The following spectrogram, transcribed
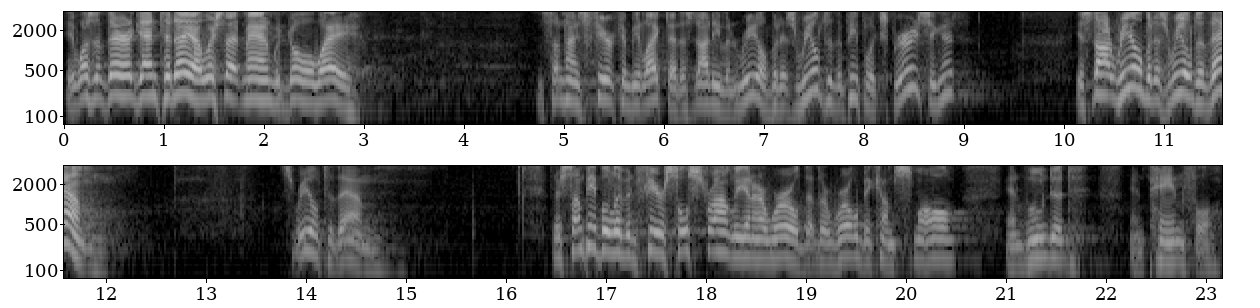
He wasn't there again today. I wish that man would go away. And sometimes fear can be like that. It's not even real, but it's real to the people experiencing it. It's not real, but it's real to them. It's real to them. There's some people live in fear so strongly in our world that their world becomes small and wounded and painful.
